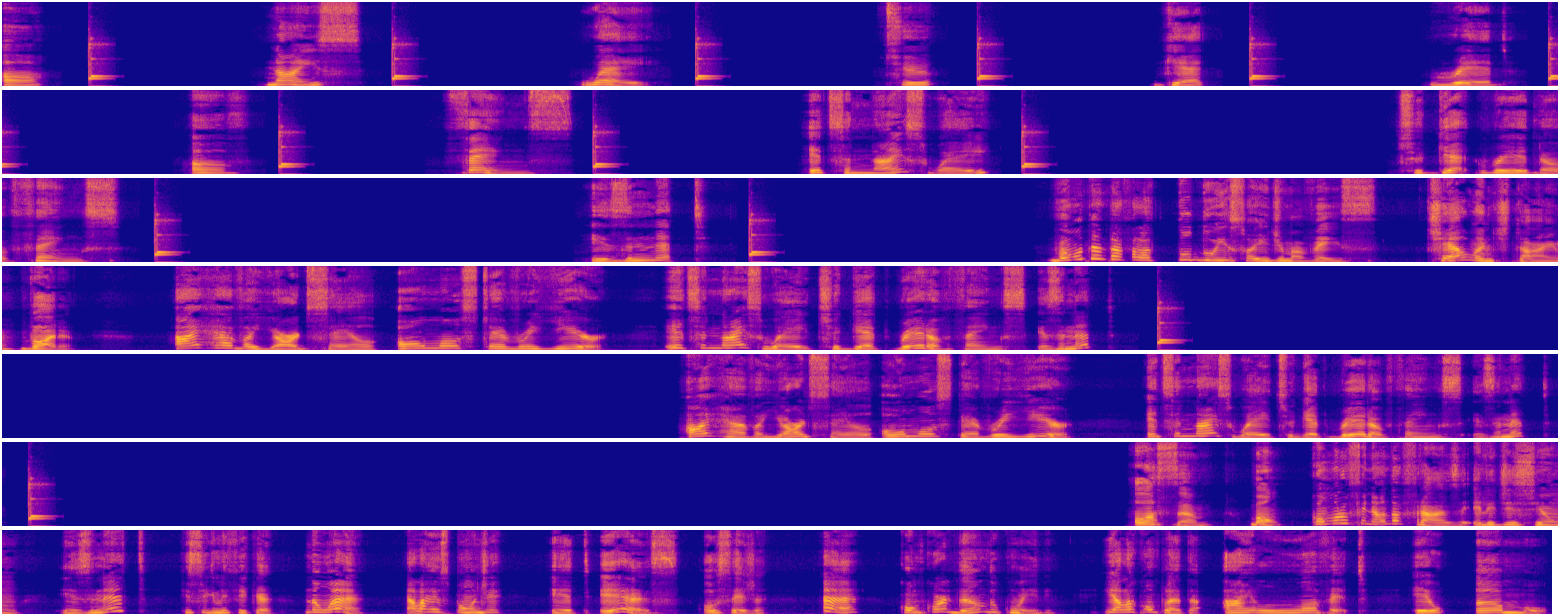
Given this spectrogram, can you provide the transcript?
a nice way to get rid of things. It's a nice way to get rid of things. Isn't it? Vamos tentar falar tudo isso aí de uma vez. Challenge time. Bora. I have a yard sale almost every year. It's a nice way to get rid of things, isn't it? I have a yard sale almost every year. It's a nice way to get rid of things, isn't it? Awesome! Bom, como no final da frase ele disse um isn't it, que significa não é, ela responde it is, ou seja, é, concordando com ele. E ela completa I love it, eu amo.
